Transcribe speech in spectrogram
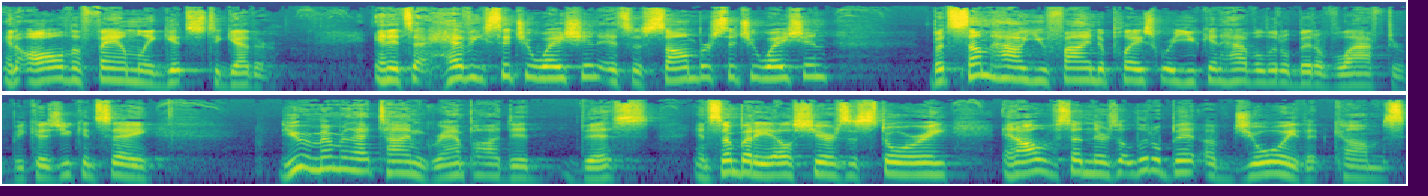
and all the family gets together, and it's a heavy situation, it's a somber situation, but somehow you find a place where you can have a little bit of laughter because you can say, do you remember that time grandpa did this? And somebody else shares a story, and all of a sudden there's a little bit of joy that comes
